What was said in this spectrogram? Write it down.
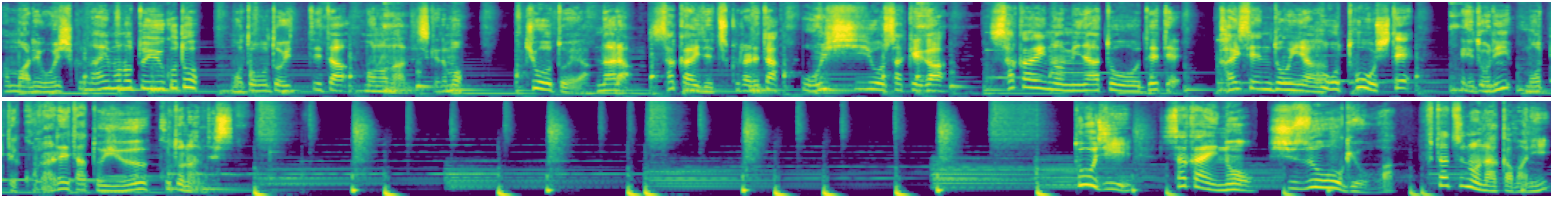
あんまり美味しくないものということをもともと言っていたものなんですけども京都や奈良堺で作られた美味しいお酒が堺の港を出て海鮮問屋を通して江戸に持ってこられたということなんです。当時堺の酒造業は2つの仲間に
